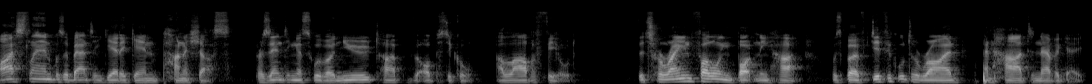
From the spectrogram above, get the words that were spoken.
Iceland was about to yet again punish us, presenting us with a new type of obstacle, a lava field. The terrain following Botany Hut was both difficult to ride and hard to navigate.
